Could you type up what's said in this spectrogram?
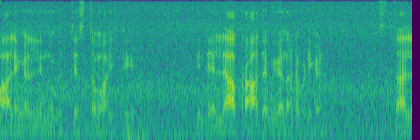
പാലങ്ങളിൽ നിന്നും വ്യത്യസ്തമായിട്ട് ഇതിന്റെ എല്ലാ പ്രാഥമിക നടപടികൾ സ്ഥല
